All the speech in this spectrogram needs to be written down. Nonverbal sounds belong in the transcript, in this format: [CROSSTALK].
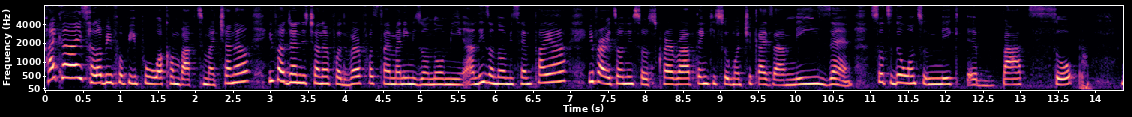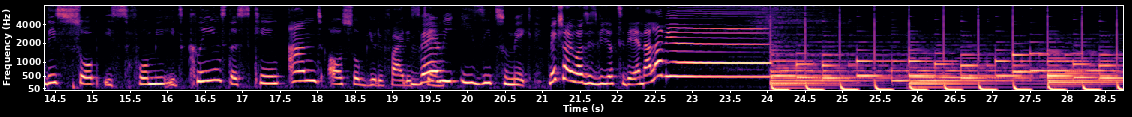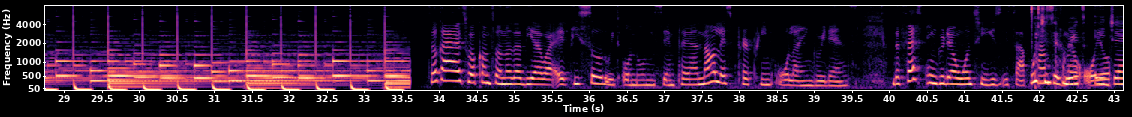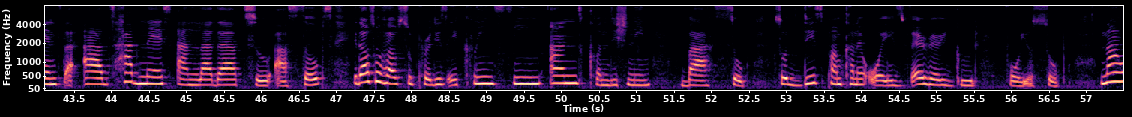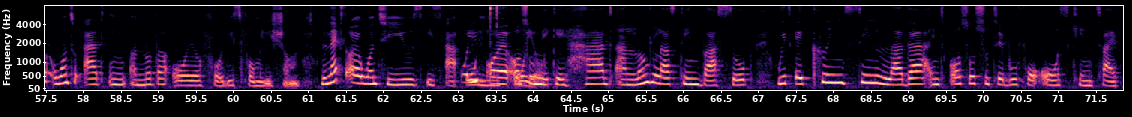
hi guys hello beautiful people welcome back to my channel. If i joined this channel for the very first time my name is onomi and this is onomi's empire if i returning subscriber thank you so much you guys are amazing. So today i want to make a bath soap. This soap is foamy it cleans the skin and also beautify the skin. Very easy to make. Make sure you watch this video today and i love you so guys welcome to another diy episode with onomi's empire now let's prep in all our ingredients. The first ingredient i want to use is a which is a great oil. agent that adds hardness and lather to our soaps. It also helps to produce a cleansing and conditioning bar soap. So this palm kernel oil is very very good for your soap now I want to add in another oil for this formulation. The next oil I want to use is our olive, olive oil. Also make a hard and long lasting bar soap with a cleansing lather and also suitable for all skin type.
